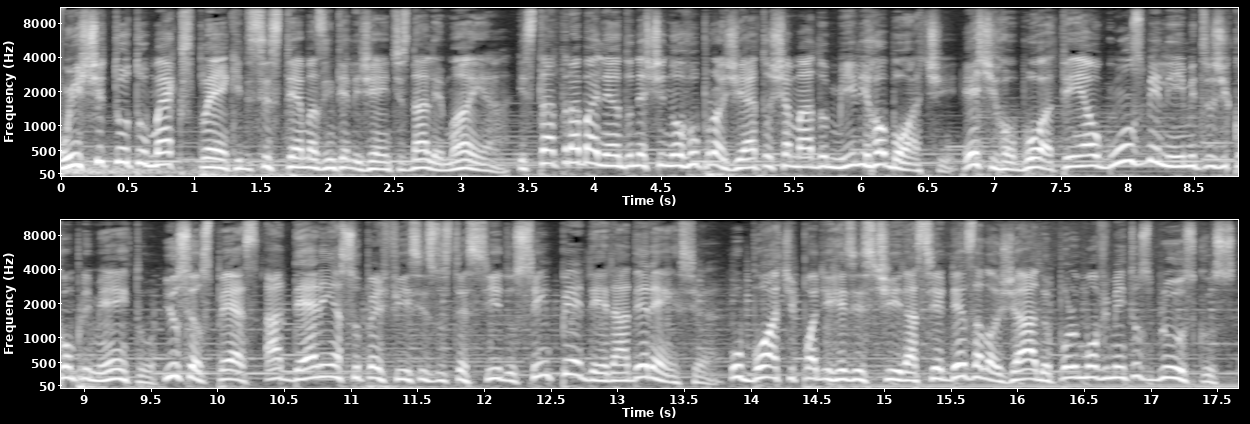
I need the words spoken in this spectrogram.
O Instituto Max Planck de Sistemas Inteligentes na Alemanha está trabalhando neste novo projeto chamado Mili Robot. Este robô tem alguns milímetros de comprimento e os seus pés aderem às superfícies dos tecidos sem perder a aderência. O bot pode resistir a ser desalojado por movimentos bruscos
